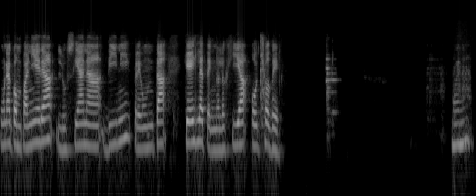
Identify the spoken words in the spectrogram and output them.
Una compañera, Luciana Dini, pregunta, ¿qué es la tecnología 8D? Bueno.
